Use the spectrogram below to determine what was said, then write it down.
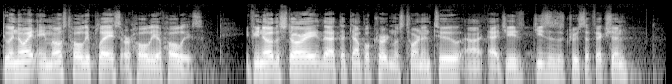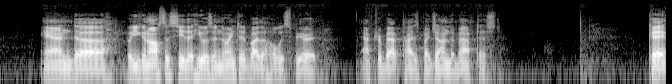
To anoint a most holy place or holy of holies. If you know the story that the temple curtain was torn in two uh, at Jesus' crucifixion, and, uh, but you can also see that he was anointed by the Holy Spirit after baptized by John the Baptist. Okay,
